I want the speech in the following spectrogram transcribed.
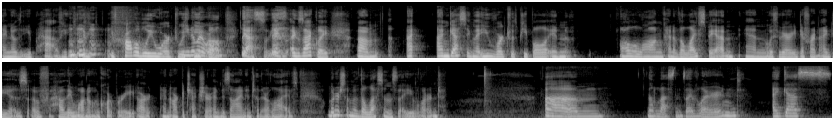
I know that you have. You, have probably worked with you know people. yes, ex- exactly. Um, I, I'm guessing that you've worked with people in all along kind of the lifespan and with very different ideas of how they mm-hmm. want to incorporate art and architecture and design into their lives. What mm-hmm. are some of the lessons that you've learned? Um, the lessons I've learned, I guess,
